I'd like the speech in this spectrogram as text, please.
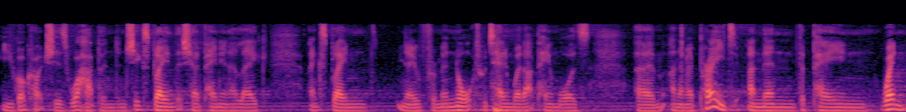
You've got crutches. What happened? And she explained that she had pain in her leg and explained, you know, from a naught to a 10 where that pain was. Um, and then I prayed, and then the pain went,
